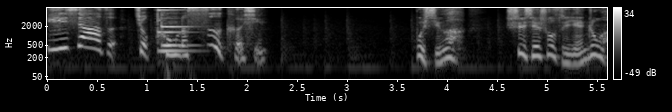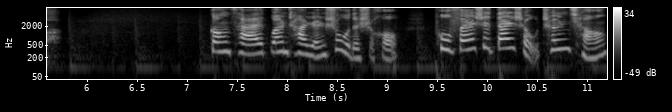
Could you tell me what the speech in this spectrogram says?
一下子就空了四颗星。不行啊，视线受损严重啊！刚才观察人数的时候，普凡是单手撑墙，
